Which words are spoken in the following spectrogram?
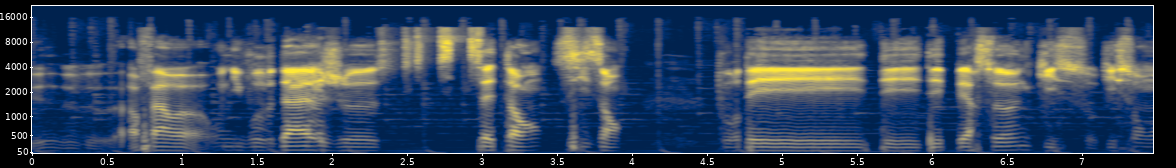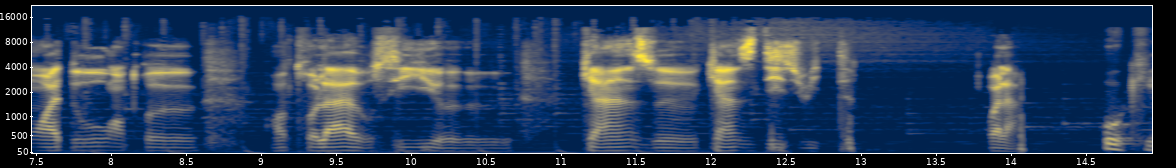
euh, enfin au niveau d'âge 7 ans, 6 ans, pour des, des, personnes qui sont, qui sont ados entre, entre là aussi 15, 15, 18. Voilà. Ok.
